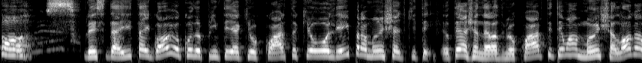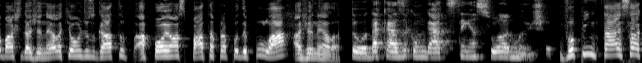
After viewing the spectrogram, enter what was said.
posso. Nesse daí tá igual eu quando eu pintei aqui o quarto, que eu olhei pra mancha que tem. Eu tenho a janela do meu quarto e tem uma mancha logo abaixo da janela, que é onde os gatos apoiam as patas pra poder pular a janela. Toda casa com gatos tem a sua mancha. Vou pintar essa,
